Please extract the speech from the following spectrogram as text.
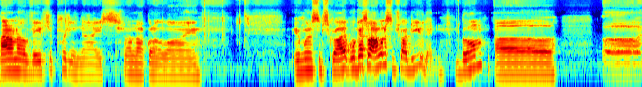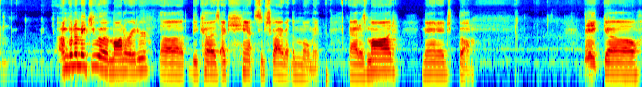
I don't know, vapes are pretty nice. I'm not gonna lie. You're gonna subscribe? Well, guess what? I'm gonna subscribe to you then. Boom. Uh, uh, I'm gonna make you a moderator uh, because I can't subscribe at the moment. Add as mod, manage, boom. There you go.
